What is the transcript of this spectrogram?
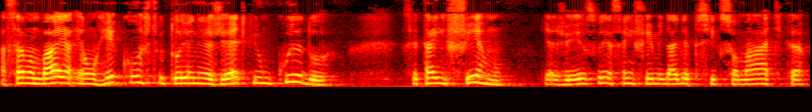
A samambaia é um reconstrutor energético e um curador. Você está enfermo, e às vezes essa enfermidade é psicossomática,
